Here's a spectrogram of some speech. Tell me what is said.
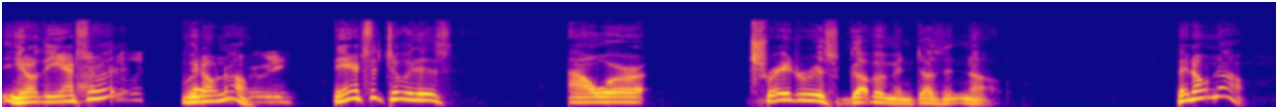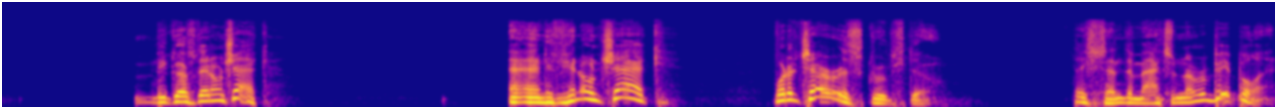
You know the answer to it? We don't know. Rudy. The answer to it is our traitorous government doesn't know. They don't know because they don't check. And if you don't check, what do terrorist groups do? They send the maximum number of people in,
